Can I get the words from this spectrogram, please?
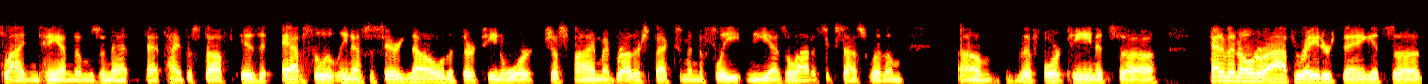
sliding tandems and that that type of stuff. Is it absolutely necessary? No, the 13 will work just fine. My brother specs them into fleet, and he has a lot of success with them. Um, the 14, it's uh, kind of an owner operator thing. It's a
